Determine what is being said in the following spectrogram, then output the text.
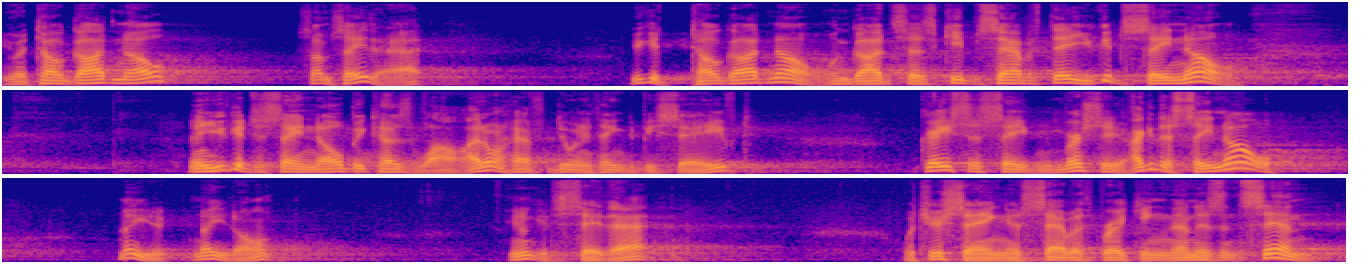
You want to tell God no? Some say that. You could tell God no. When God says keep the Sabbath day, you could say no. And you get to say no because, well, I don't have to do anything to be saved. Grace has saved me. Mercy, I get to say no. No, you, no, you don't. You don't get to say that. What you're saying is Sabbath breaking then isn't sin.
